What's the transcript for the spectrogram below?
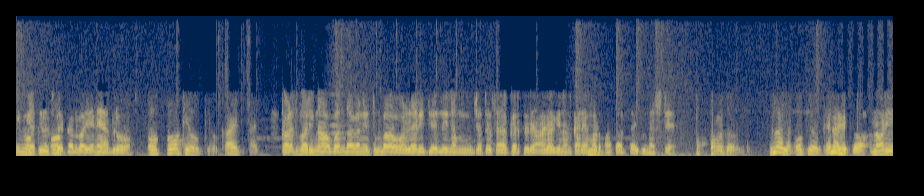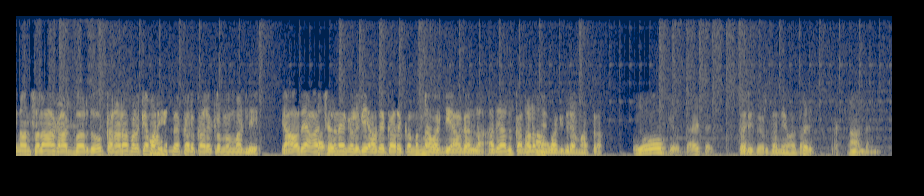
ನಿಮ್ಗೆ ತಿಳಿಸ್ಬೇಕಲ್ವಾ ಏನೇ ಆದ್ರೂ? ಓಕೆ ಓಕೆ ಓಕೆ ಆಯ್ತು ಆಯ್ತು. ಕಳೆದ ಬಾರಿ ನಾವು ಬಂದಾಗ ನೀವು ತುಂಬಾ ಒಳ್ಳೆ ರೀತಿಯಲ್ಲಿ ನಮ್ ಜೊತೆ ಸಹಕರಿಸಿದ್ರಿ. ಹಾಗಾಗಿ ನಾನು ಕರೆ ಮಾಡಿ ಮಾತಾಡ್ತಾ ಇದ್ದೀನಿ ಅಷ್ಟೇ. ನೋಡಿ ಇನ್ನೊಂದ್ಸಲ ಹಾಗಾಗ್ಬಾರ್ದು. ಕನ್ನಡ ಬಳಕೆ ಮಾಡಿ ಏನ್ ಬೇಕಾದ್ರು ಕಾರ್ಯಕ್ರಮ ಮಾಡ್ಲಿ. ಯಾವ್ದೇ ಆಚರಣೆಗಳಿಗೆ ಯಾವ್ದೇ ಕಾರ್ಯಕ್ರಮಕ್ಕೆ ನಾವು ಅಡ್ಡಿ ಆಗಲ್ಲ. ಅದೇ ಅದು ಕನ್ನಡಮಯವಾಗಿದ್ರೆ ಮಾತ್ರ. ಓಕೆ ಓಕೆ ಆಯ್ತು ಆಯ್ತು ಸರಿ ಸರ್ ಧನ್ಯವಾದ. ಸರಿ. ಹಾಂ ಧನ್ಯವಾದ.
